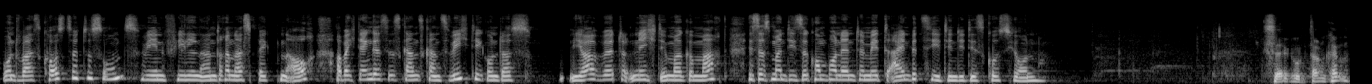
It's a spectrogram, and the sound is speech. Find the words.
und was kostet es uns, wie in vielen anderen Aspekten auch. Aber ich denke, es ist ganz, ganz wichtig und das ja, wird nicht immer gemacht, ist, dass man diese Komponente mit einbezieht in die Diskussion. Sehr gut, danke.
